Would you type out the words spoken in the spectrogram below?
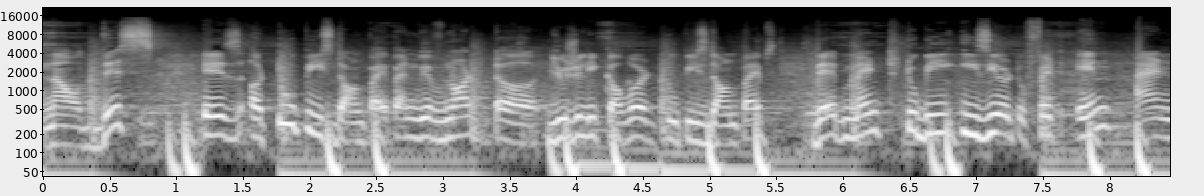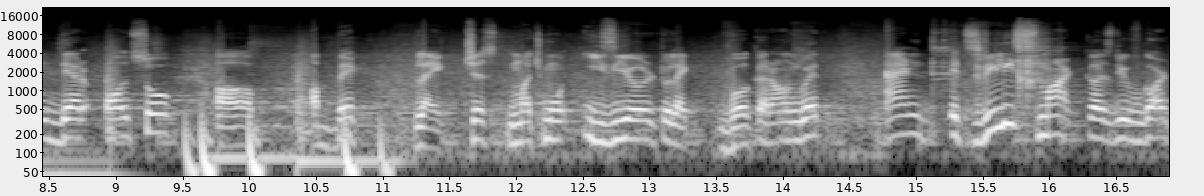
Now this is a two-piece downpipe and we have not uh, usually covered two-piece downpipes. They're meant to be easier to fit in and they're also uh, a bit like just much more easier to like work around with and it's really smart because you've got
